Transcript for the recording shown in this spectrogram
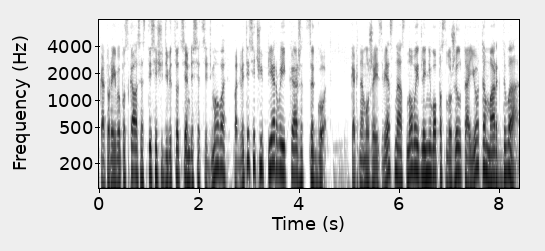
который выпускался с 1977 по 2001, кажется, год. Как нам уже известно, основой для него послужил Toyota Mark II.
